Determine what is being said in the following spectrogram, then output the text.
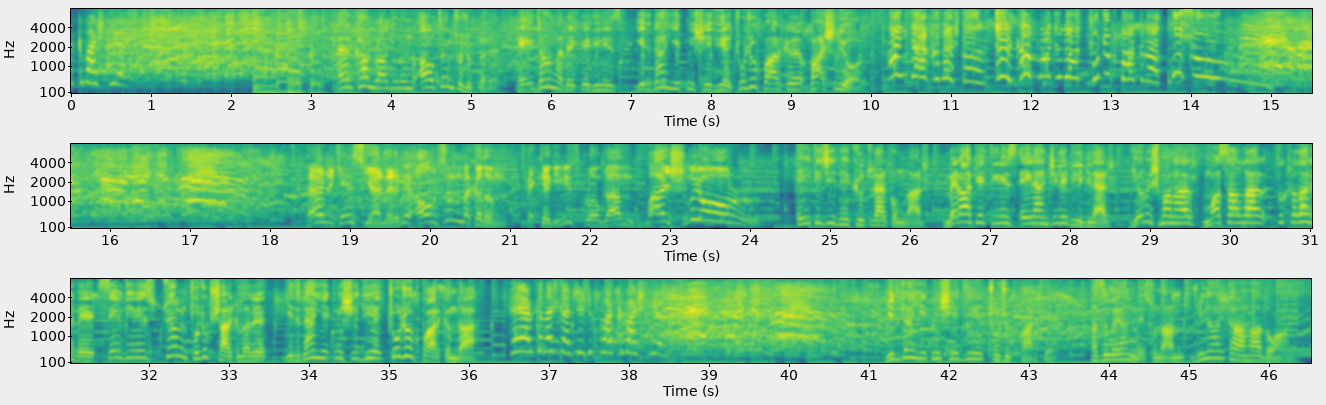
Parkı başlıyor. Erkam Radyo'nun Altın Çocukları. Heyecanla beklediğiniz 7'den 77'ye Çocuk Parkı başlıyor. Haydi arkadaşlar Erkam Radyo'da Çocuk Parkı'na koşun. Herkes yerlerini alsın bakalım. Beklediğiniz program başlıyor. Eğitici ve kültürel konular, merak ettiğiniz eğlenceli bilgiler, yarışmalar, masallar, fıkralar ve sevdiğiniz tüm çocuk şarkıları 7'den 77'ye Çocuk Parkı'nda. Hey arkadaşlar Çocuk Parkı başlıyor. 7'den 77'ye Çocuk Parkı. Hazırlayan ve sunan Bilal Taha Doğan.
